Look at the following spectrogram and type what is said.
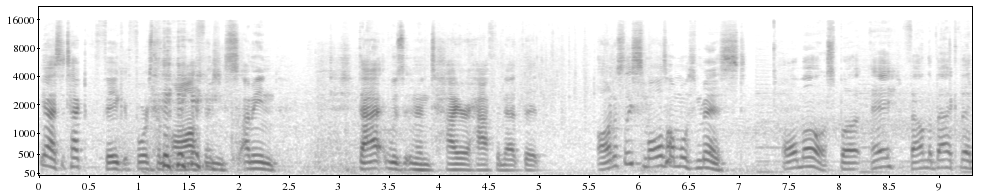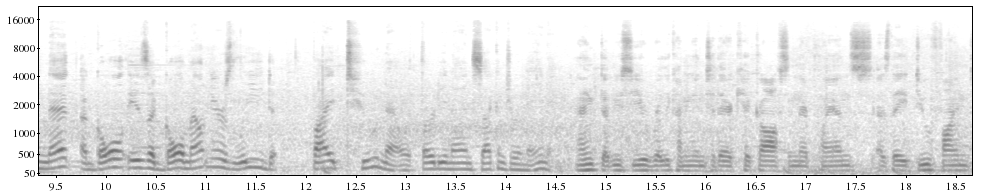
Yeah, it's a tactical fake. It forced them off, and I mean, that was an entire half the net that, honestly, Smalls almost missed. Almost, but hey, found the back of the net. A goal is a goal. Mountaineers lead by two now with 39 seconds remaining. I think WCU really coming into their kickoffs and their plans as they do find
